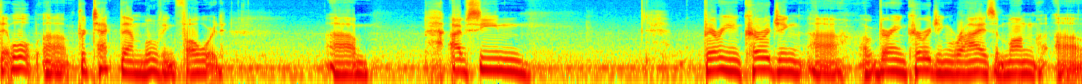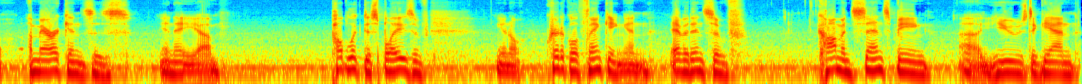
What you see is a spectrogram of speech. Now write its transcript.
that will uh, protect them moving forward. Um, I've seen very encouraging, uh, a very encouraging rise among Americans is in a um, public displays of, you know, critical thinking and evidence of common sense being uh, used again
